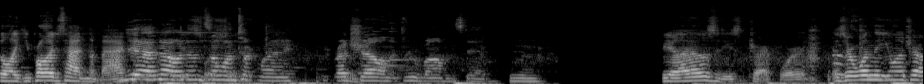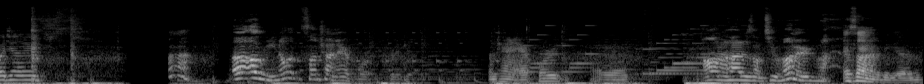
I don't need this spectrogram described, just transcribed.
So like you probably just had it in the back. Yeah, and no, and then someone it. took my red shell and it threw a bomb instead. Mhm. Yeah, that was a decent try for it. Is there one that you want to try with Johnny? Ah. Uh, oh, you know what? Sunshine Airport. is Pretty good. I'm trying to airport. Okay. I don't know how it is on 200, but It's not gonna be good.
